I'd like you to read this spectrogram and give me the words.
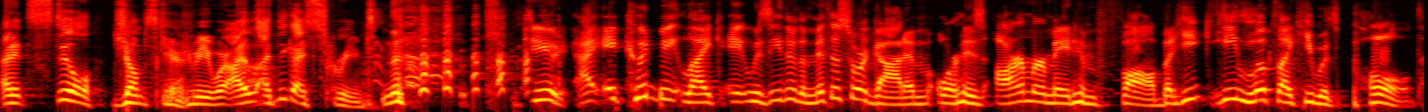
And it still jump scared me where I, I think I screamed. dude I, it could be like it was either the mythosaur got him or his armor made him fall but he he looked like he was pulled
